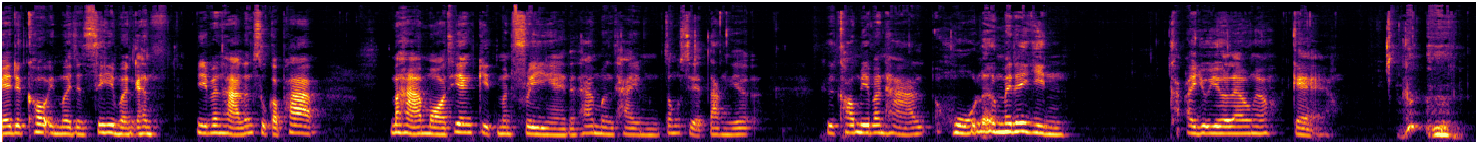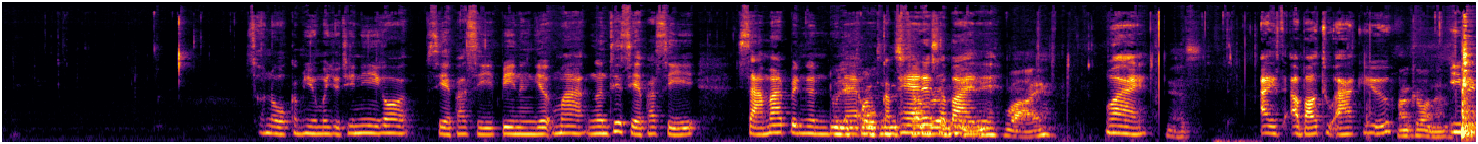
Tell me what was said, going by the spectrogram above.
medical emergency เหมือนกัน มีปัญหาเรื่องสุขภาพ มาหาหมอที่อังกฤษมันฟรีไง แต่ถ้าเมืองไทยมันต้องเสียตังค์เยอะ คือเขามีปัญหาหูเริ่มไม่ได้ยิน อายุเยอะแล้วเนาะแก่โซโนกับฮิวมาอยู่ที่นี่ก็เสียภาษีปีหนึ่งเยอะมาก เงินที่เสียภาษีสามารถเป็นเงินดูแล Are you โอ pointing กับ this แพรได้ camera ส at บายเลย me? Why? Why Yes. I about to argue Oh, go on then. even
